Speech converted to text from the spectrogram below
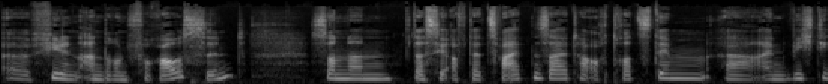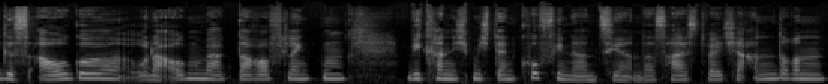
äh, vielen anderen voraus sind, sondern dass sie auf der zweiten Seite auch trotzdem äh, ein wichtiges Auge oder Augenmerk darauf lenken, wie kann ich mich denn kofinanzieren? Das heißt, welche anderen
